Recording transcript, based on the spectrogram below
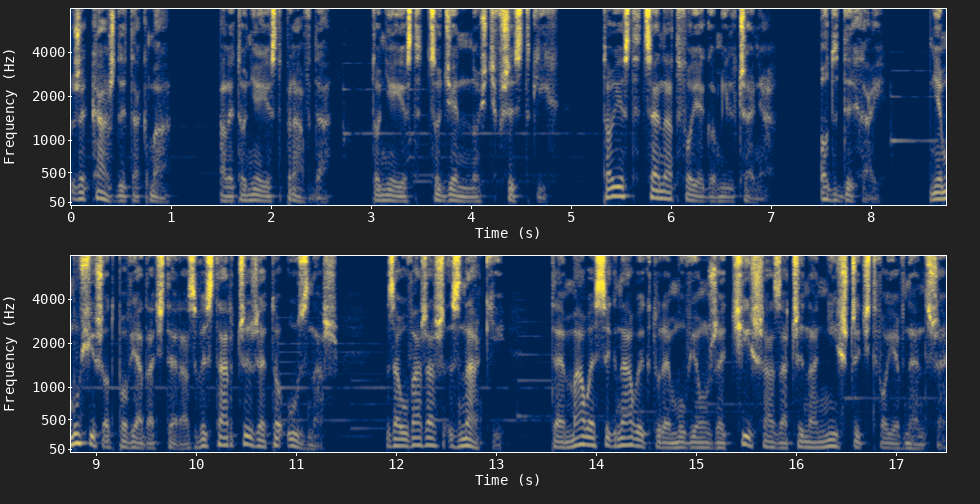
że każdy tak ma. Ale to nie jest prawda. To nie jest codzienność wszystkich. To jest cena twojego milczenia. Oddychaj. Nie musisz odpowiadać teraz, wystarczy, że to uznasz. Zauważasz znaki, te małe sygnały, które mówią, że cisza zaczyna niszczyć twoje wnętrze.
